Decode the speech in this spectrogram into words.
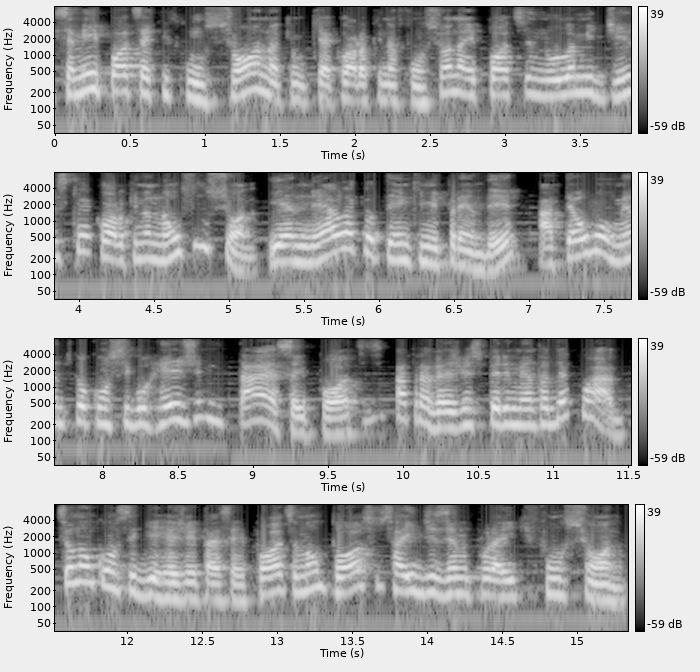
Se a minha hipótese é que funciona, que, que a cloroquina funciona, a hipótese nula me diz que a cloroquina não funciona. E é nela que eu tenho que me prender até o momento que eu consigo rejeitar essa hipótese através de um experimento adequado. Se eu não conseguir rejeitar essa hipótese, eu não posso sair dizendo por aí que funciona.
